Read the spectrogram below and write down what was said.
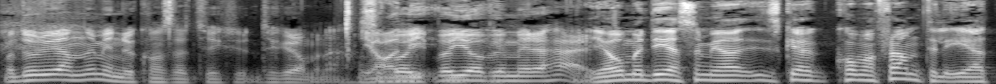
Men då är det ju ännu mindre konstigt du tycker, om henne. Så Ja, vad, det- vad gör vi med det här? Ja, men det som jag ska komma fram till är att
